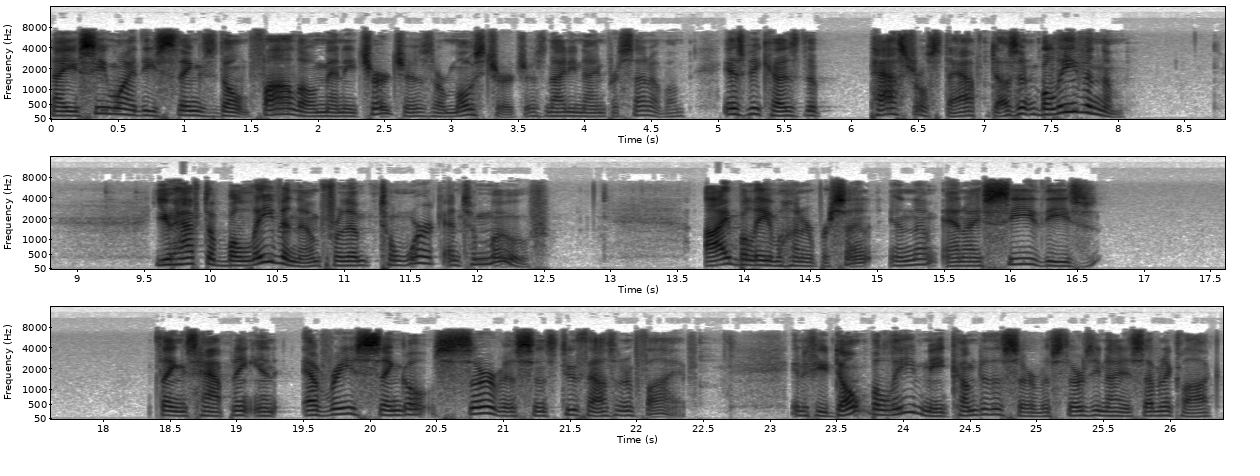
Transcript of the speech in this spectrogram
Now you see why these things don't follow many churches, or most churches, 99% of them, is because the pastoral staff doesn't believe in them. You have to believe in them for them to work and to move. I believe 100% in them, and I see these things happening in every single service since 2005. And if you don't believe me, come to the service Thursday night at 7 o'clock,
